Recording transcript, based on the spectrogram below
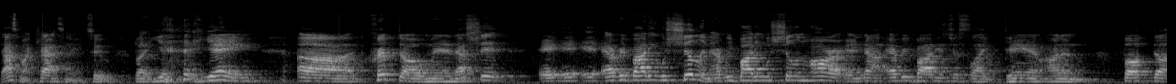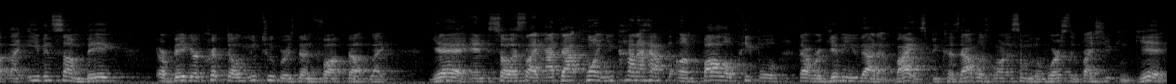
that's my cat's name too, but Yang, uh, crypto, man, that shit it, it, it, everybody was chilling. Everybody was chilling hard, and now everybody's just like, damn, I done fucked up. Like even some big or bigger crypto YouTubers done fucked up. Like yeah, and so it's like at that point you kind of have to unfollow people that were giving you that advice because that was one of some of the worst advice you can give.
